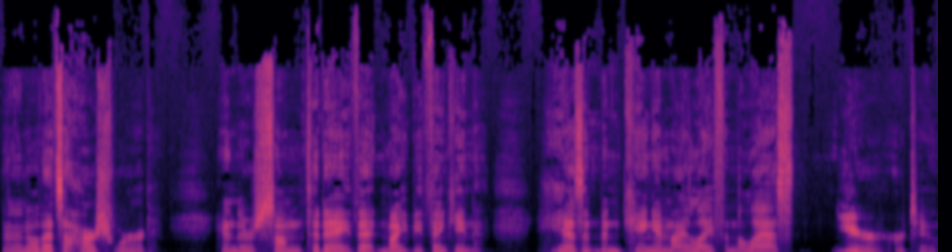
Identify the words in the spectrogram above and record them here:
And I know that's a harsh word. And there's some today that might be thinking, he hasn't been king in my life in the last year or two.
